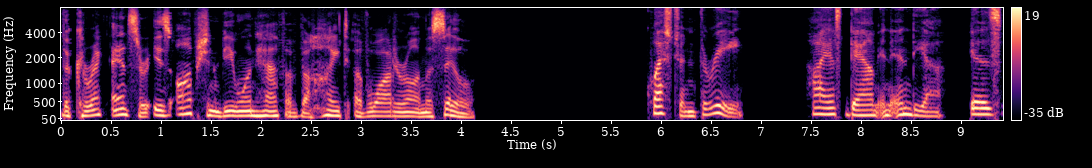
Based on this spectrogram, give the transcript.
The correct answer is option B one half of the height of water on the sill. Question 3. Highest dam in India, is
